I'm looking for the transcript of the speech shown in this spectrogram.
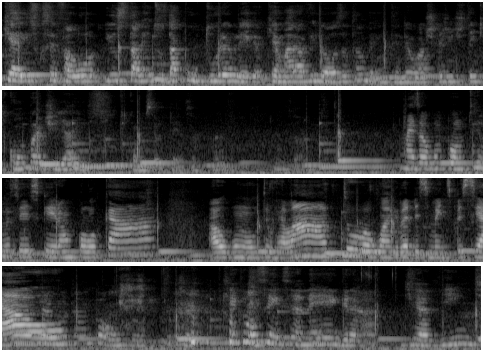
que é isso que você falou, e os talentos da cultura negra, que é maravilhosa também, entendeu? Eu acho que a gente tem que compartilhar isso. Com certeza. Mais algum ponto que vocês queiram colocar? Algum outro relato? Algum agradecimento Eu especial? colocar um ponto. Que consciência negra, dia 20,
